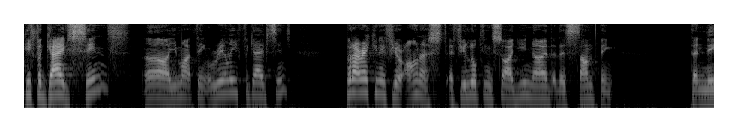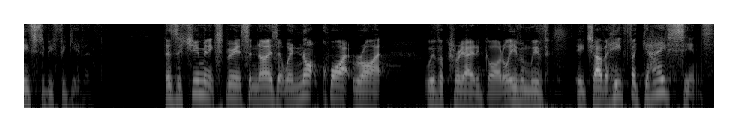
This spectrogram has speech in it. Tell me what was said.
He forgave sins. Oh, you might think, really? Forgave sins? But I reckon if you're honest, if you looked inside, you know that there's something that needs to be forgiven. There's a human experience that knows that we're not quite right with a created God or even with each other. He forgave sins.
